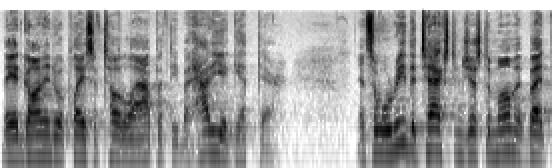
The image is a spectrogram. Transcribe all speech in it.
They had gone into a place of total apathy. But how do you get there? And so we'll read the text in just a moment. But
